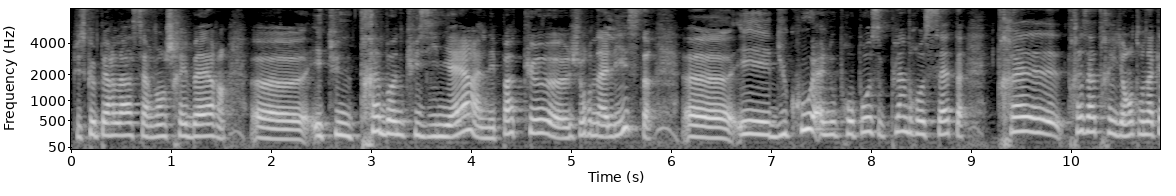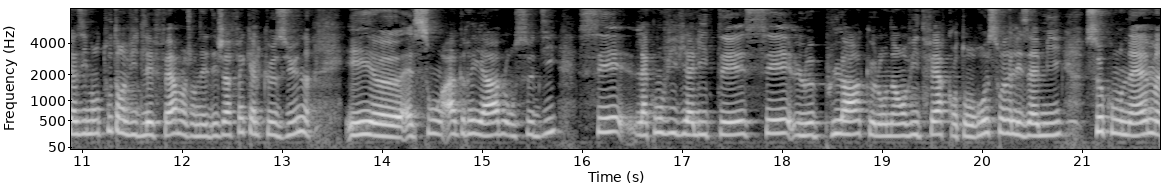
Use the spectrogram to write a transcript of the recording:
puisque Perla Servan-Schreiber euh, est une très bonne cuisinière, elle n'est pas que euh, journaliste, et du coup, elle nous propose plein de recettes très très attrayantes. On a quasiment tout envie de les faire. Moi, j'en ai déjà fait quelques-unes, et elles sont agréables. On se dit, c'est la convivialité, c'est le plat que l'on a envie de faire quand on reçoit soit les amis, ceux qu'on aime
